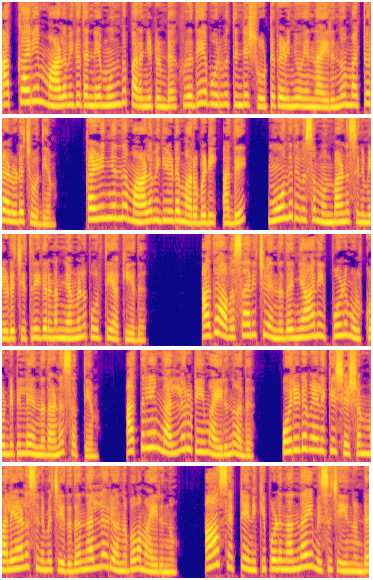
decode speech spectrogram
അക്കാര്യം മാളവിക തന്നെ മുൻപ് പറഞ്ഞിട്ടുണ്ട് ഹൃദയപൂർവത്തിന്റെ ഷൂട്ട് കഴിഞ്ഞു എന്നായിരുന്നു മറ്റൊരാളുടെ ചോദ്യം. കഴിഞ്ഞെന്ന മാളവികയുടെ മറുപടി അതെ മൂന്ന് ദിവസം മുൻപാണ് സിനിമയുടെ ചിത്രീകരണം ഞങ്ങൾ പൂർത്തിയാക്കിയത്. അത് അവസാനിച്ചു എന്നത് ഞാൻ ഇപ്പോഴും ഉൾക്കൊണ്ടിട്ടില്ല എന്നതാണ് സത്യം. അത്രയും നല്ലൊരു ടീമായിരുന്നു അത്. ഒരിടവേളയ്ക്ക് ശേഷം മലയാള സിനിമ ചെയ്തത് നല്ലൊരു അനുഭവമായിരുന്നു. ആ സെറ്റ് എനിക്കിപ്പോൾ നന്നായി മിസ് ചെയ്യുന്നുണ്ട്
